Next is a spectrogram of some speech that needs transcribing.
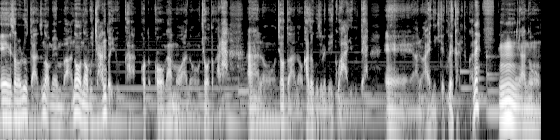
えー、そのルーターズのメンバーののぶちゃんというか、子がもう、あの、京都から、あの、ちょっとあの、家族連れで行くわ、言うて、えー、あの、会いに来てくれたりとかね。うん、あの、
